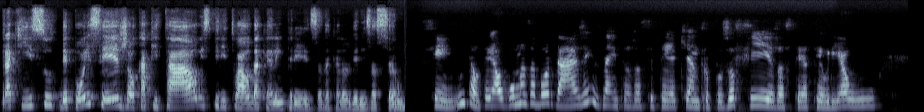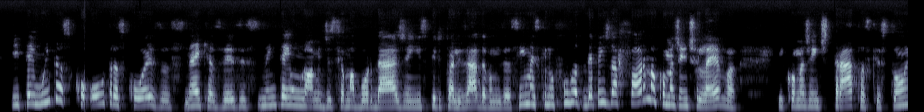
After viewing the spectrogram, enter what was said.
para que isso depois seja o capital espiritual daquela empresa, daquela organização. Sim, então, tem algumas abordagens, né? Então, já citei aqui a antroposofia, já citei a teoria U, e tem muitas co outras coisas, né, que às vezes nem tem um nome de ser uma abordagem espiritualizada, vamos dizer assim, mas que no fundo depende da forma como a gente leva e como a gente trata as questões.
